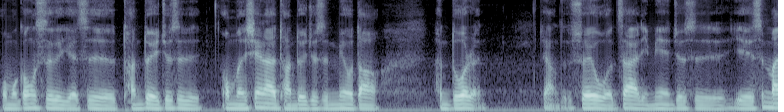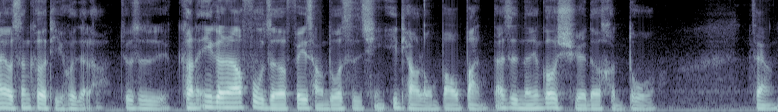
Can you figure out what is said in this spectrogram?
我们公司也是团队，就是我们现在的团队就是没有到很多人这样子，所以我在里面就是也是蛮有深刻体会的啦。就是可能一个人要负责非常多事情，一条龙包办，但是能够学的很多。这样，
